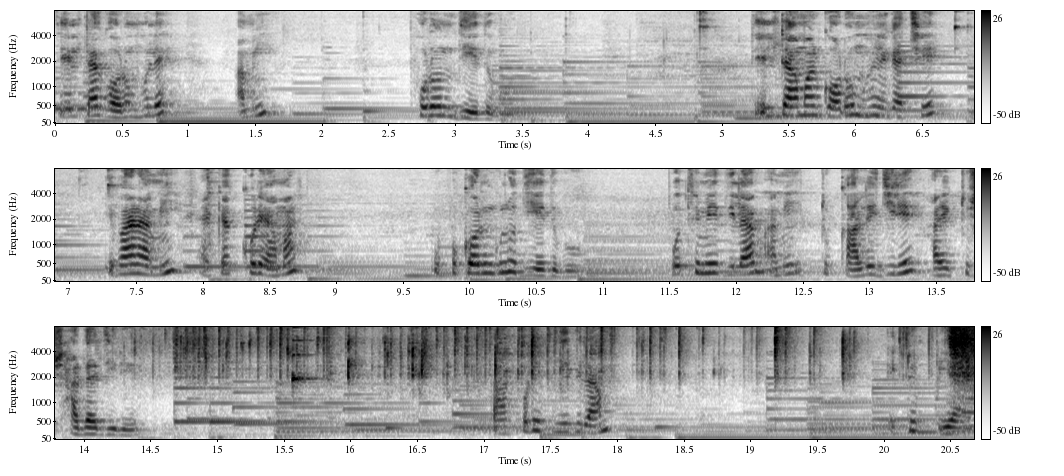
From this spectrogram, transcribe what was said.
তেলটা গরম হলে আমি ফোড়ন দিয়ে দেবো। তেলটা আমার গরম হয়ে গেছে। এবার আমি এক এক করে আমার উপকরণগুলো দিয়ে দেবো। প্রথমে দিলাম আমি একটু কালো জিরে আর একটু সাদা জিরে। তারপরে দিয়ে দিলাম একটু পেঁয়াজ।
